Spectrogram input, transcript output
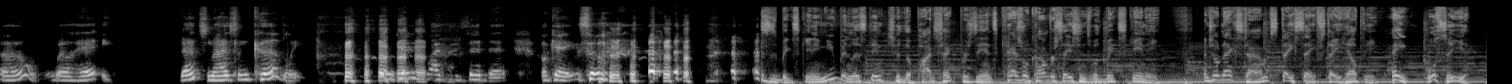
Oh, well, hey, that's nice and cuddly. I said that. Okay, so This is Big Skinny, and you've been listening to the Podshack Presents Casual Conversations with Big Skinny. Until next time, stay safe, stay healthy. Hey, we'll see you.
